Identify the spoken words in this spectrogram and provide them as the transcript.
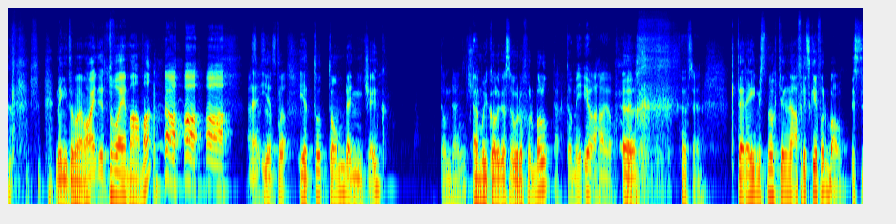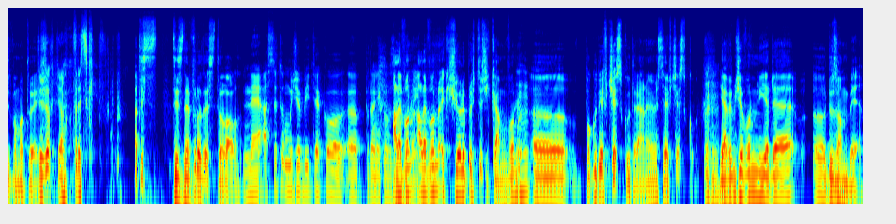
Není to moje máma, je to tvoje máma? Ne, jsem je to, je to Tom Daníček, Tom Daníč? eh, můj kolega z Eurofotbalu, Tak to mi, jo, aha, jo. Dobře. který, my jsme ho chtěli na africký fotbal, jestli si pamatuješ. Ty jsi to chtěl na africký fotbal. A ty, jsi- ty jsi neprotestoval. Ne, asi to může být jako uh, pro někoho Ale on, ale on actually, proč to říkám, on, mm-hmm. uh, pokud je v Česku, teda já nevím, jestli je v Česku, mm-hmm. já vím, že on jede uh, do Zambie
